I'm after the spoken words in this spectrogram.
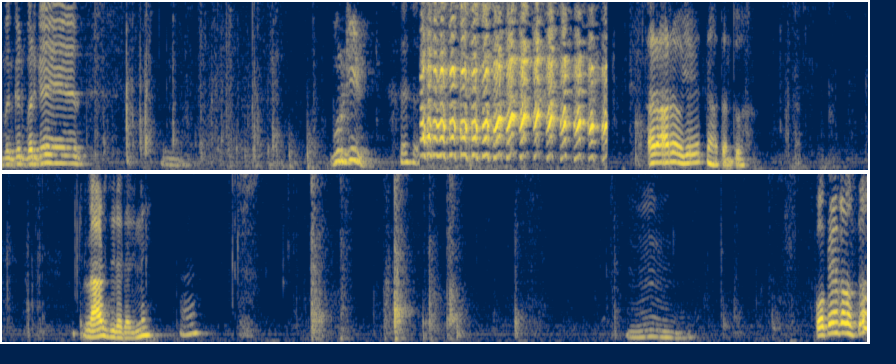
बर्गर बर्गर. बुर्गीर. अरे अरे येत नाही हातान तू. लार्ज दिला त्याने नाही? कोपऱ्यानं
